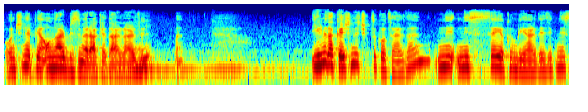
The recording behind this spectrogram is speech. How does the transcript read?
onun için hep yani onlar bizi merak ederlerdi. Ben- 20 dakika içinde çıktık otelden. Ni- Nice'e yakın bir yerdeydik. Nice,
